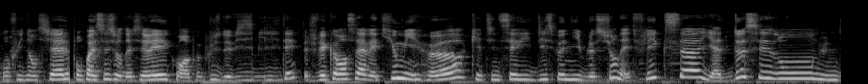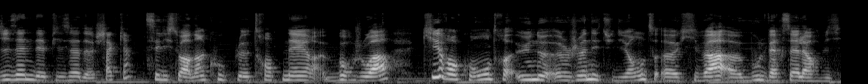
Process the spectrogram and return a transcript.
confidentielles pour passer sur des séries qui ont un peu plus de visibilité. Je vais commencer avec You Me Her, qui est une série disponible sur Netflix. Il y a deux saisons d'une dizaine d'épisodes chacun. C'est l'histoire d'un couple trentenaire bourgeois qui rencontrent une jeune étudiante euh, qui va euh, bouleverser leur vie.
